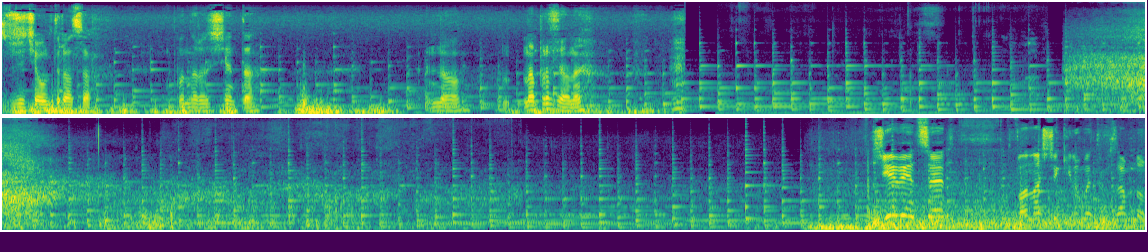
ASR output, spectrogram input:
z życia ultrasa. Opona. No, naprawione. Dziewięćset dwanaście kilometrów za mną.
